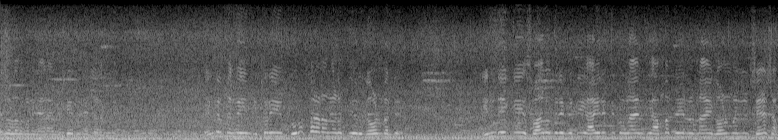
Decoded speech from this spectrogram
എന്നുള്ളത് കൊണ്ട് ഞാൻ ആ വിഷയത്തിലേക്ക് കിടക്കുന്നില്ല എങ്കിൽ തന്നെയും ഇത്രയും ദുർഭരണം നടത്തിയ ഒരു ഗവൺമെന്റ് ഇന്ത്യയ്ക്ക് സ്വാതന്ത്ര്യം കിട്ടി ആയിരത്തി തൊള്ളായിരത്തി അമ്പത്തി ഏഴിലുണ്ടായ ഗവൺമെന്റിന് ശേഷം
